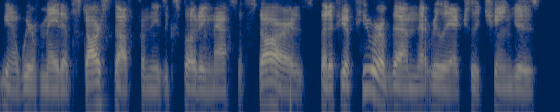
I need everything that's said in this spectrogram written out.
you know, we're made of star stuff from these exploding massive stars. But if you have fewer of them, that really actually changes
